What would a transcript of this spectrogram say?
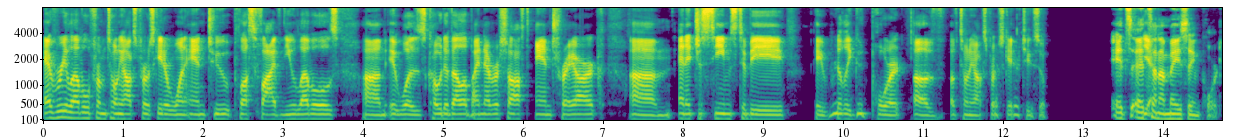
every level from Tony Hawk's Pro Skater 1 and 2, plus five new levels. Um, it was co developed by Neversoft and Treyarch, um, and it just seems to be a really good port of, of Tony Hawk's Pro Skater 2. So it's it's yeah. an amazing port.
